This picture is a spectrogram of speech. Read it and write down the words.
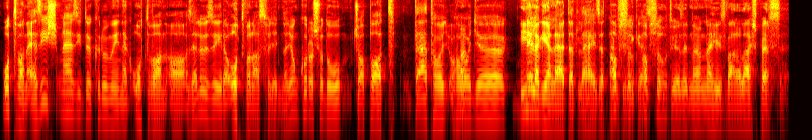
ott van ez is nehezítő körülménynek, ott van az előzőre, ott van az, hogy egy nagyon korosodó csapat, tehát, hogy, hogy ö, Igen. tényleg ilyen lehetetlen helyzetnek Abszolút, tűnik ez. abszolút, hogy ez egy nagyon nehéz vállalás, persze.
